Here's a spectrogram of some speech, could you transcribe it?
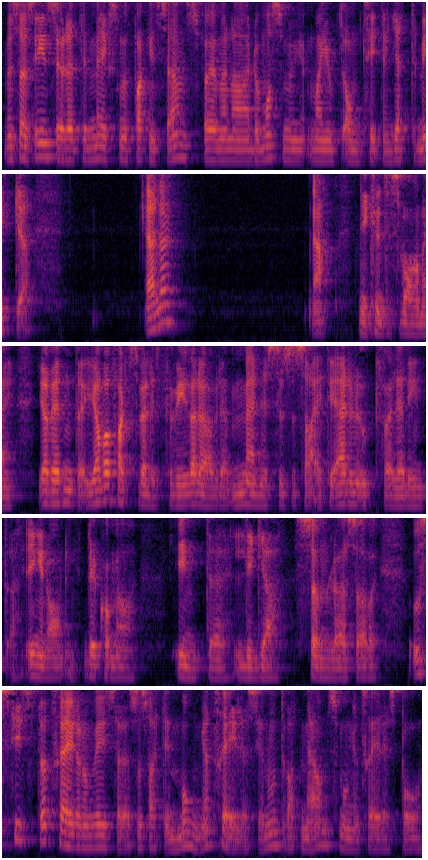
Men sen så inser jag att det makes no fucking sense, för jag menar, då måste man gjort om titeln jättemycket. Eller? Ja, ni kunde inte svara mig. Jag vet inte, jag var faktiskt väldigt förvirrad över det. Menace to Society, är det en uppföljare eller inte? Ingen aning. Det kommer jag inte ligga sömnlös över. Och sista trailern de visade, som sagt det är många trailers, jag har nog inte varit med om så många trailers på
